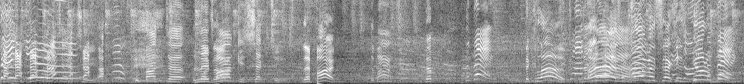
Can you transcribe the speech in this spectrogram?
Thank you. sexy. But uh, Le What's? Bank is sexy. The park. The Bank. The The bank. the club. club. Ah, the club is sexy. It's go to beautiful.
